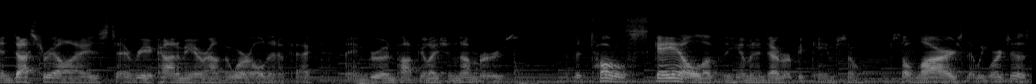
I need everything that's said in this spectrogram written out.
industrialized every economy around the world, in effect, and grew in population numbers, the total scale of the human endeavor became so, so large that we were just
